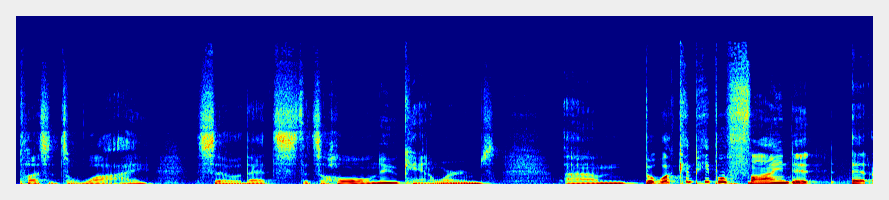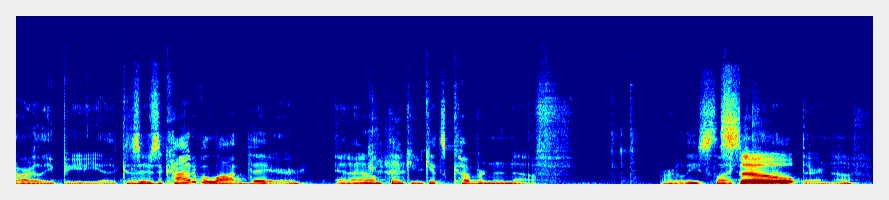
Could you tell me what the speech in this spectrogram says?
Plus, it's a Y, so that's that's a whole new can of worms. Um, but what can people find at at Arlypedia? Because there's a kind of a lot there, and I don't think it gets covered enough, or at least like put out there enough.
